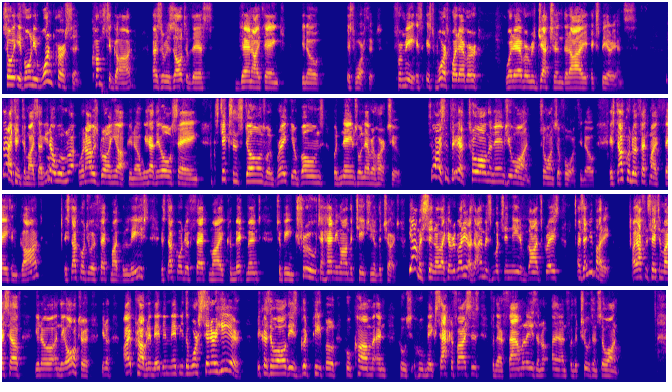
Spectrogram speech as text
So if only one person comes to God as a result of this, then I think, you know, it's worth it. For me, it's, it's worth whatever whatever rejection that I experience. Then I think to myself, you know, when, when I was growing up, you know, we had the old saying, sticks and stones will break your bones, but names will never hurt you. So I said, to yeah, throw all the names you want, so on and so forth. You know, it's not going to affect my faith in God. It's not going to affect my beliefs. It's not going to affect my commitment to being true to handing on the teaching of the church. Yeah, I'm a sinner like everybody else. I'm as much in need of God's grace as anybody. I often say to myself, you know, on the altar, you know, I probably maybe maybe the worst sinner here because of all these good people who come and who who make sacrifices for their families and and for the truth and so on.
